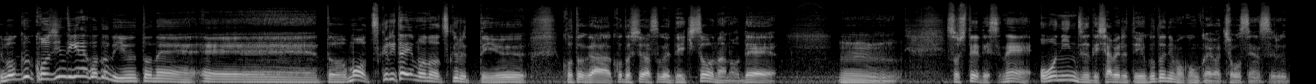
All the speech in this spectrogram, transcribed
僕個人的なことで言うとね、えー、ともう作りたいものを作るっていうことが今年はすごいできそうなので。うん、そしてですね大人数で喋るということにも今回は挑戦する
